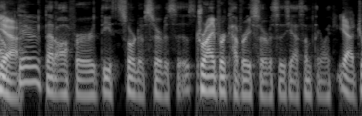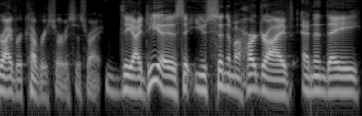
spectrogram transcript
out Yeah. there that offer these sort of services. Drive recovery services, yeah, something like that. yeah, drive recovery services, right? The idea is that you send them a hard drive and then they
